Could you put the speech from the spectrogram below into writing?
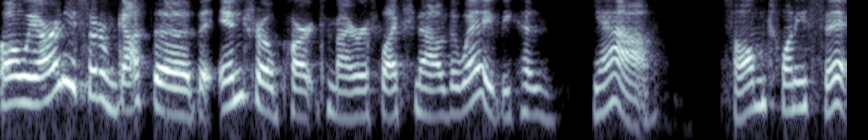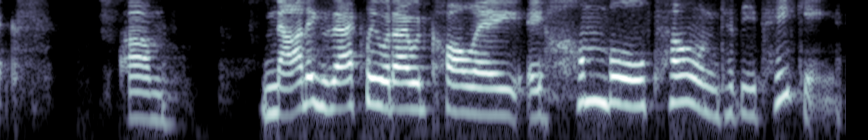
Well, we already sort of got the the intro part to my reflection out of the way because yeah, Psalm 26. Um, not exactly what I would call a, a humble tone to be taking.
